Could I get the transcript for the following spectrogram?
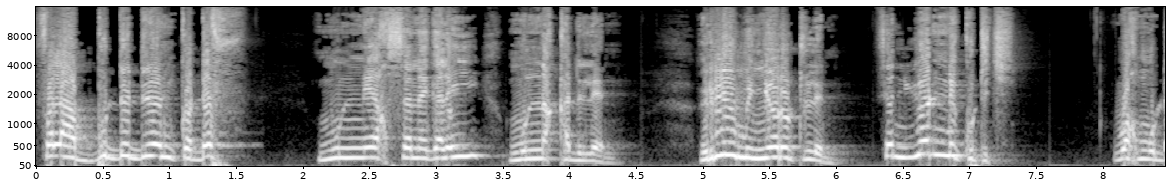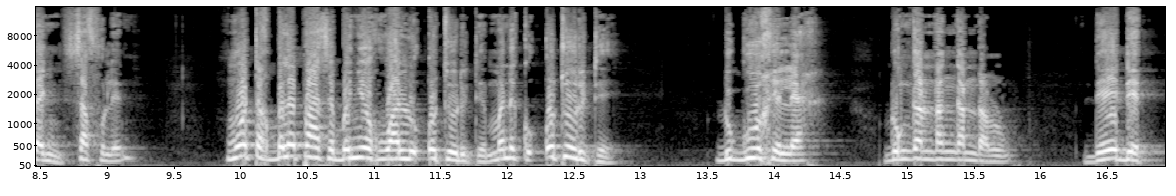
falaa budda di leen ko def mu neex sénégalais yi mu naqadi leen. Réew mi ñoratu leen seen yoon nekkuti ci. Wax mu dañ safu leen. Moo tax bala passé ba wax wàllu autorité ma ne ko autorité du guuxi leex du nganda ngandalu. Déedéet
